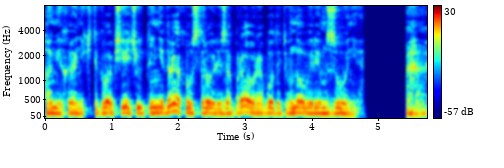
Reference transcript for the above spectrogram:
А механики так вообще чуть ли не драку устроили за право работать в новой ремзоне. — Ага.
